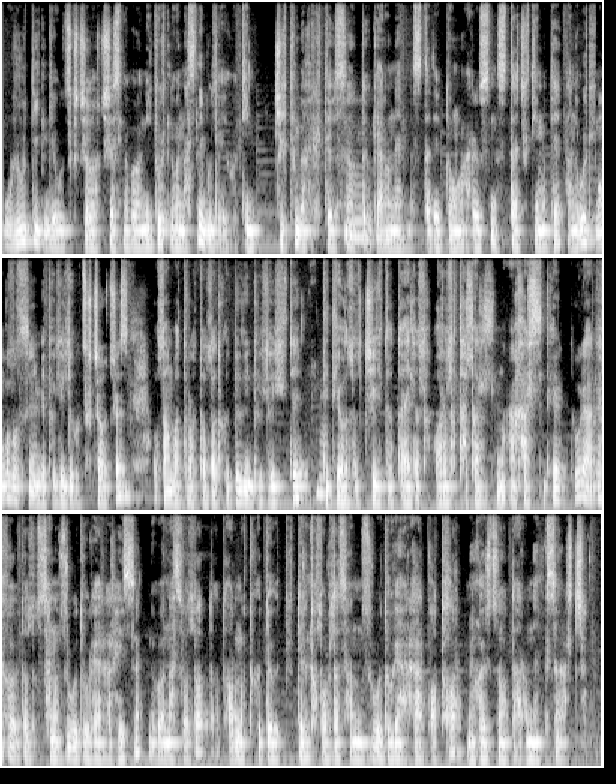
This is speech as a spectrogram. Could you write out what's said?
үеүүдийг ингээ үзэж байгаа учраас нөгөө нэгдүгürt нөгөө насны бүлэг айгуу тийм чигтгэн байх хэрэгтэй байсан. Одоо 18 настай дэдүүн 19 настай ч гэх юм уу те. А нөгөө тал Монгол улсын ингээ төлөөллийг үзэж байгаа учраас Улаанбаатар хот болоод хөдөөгийн төлөөлөлтэй гэдгийг бол чигд одоо айл болох оруулах талаар нь анхаарсан. Тэгэхээр түүрийн аргийнхаа хувьд бол санамсаргүй түүрийн аргаар хийсэн. Нөгөө нас болоод орон нутг хөдөө тэр нь толгуурлаа санамсаргүй түүрийн аргаар бодохоор 1218 гэсэн гарч байгаа.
